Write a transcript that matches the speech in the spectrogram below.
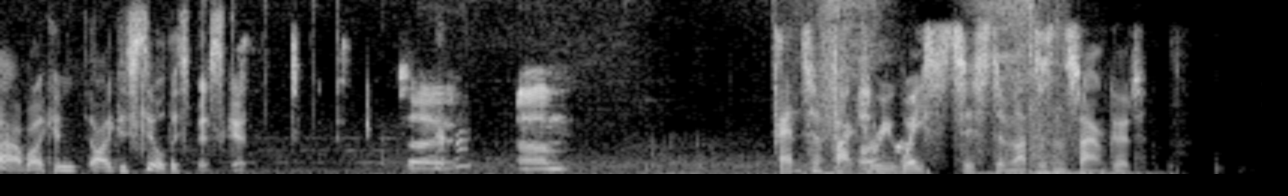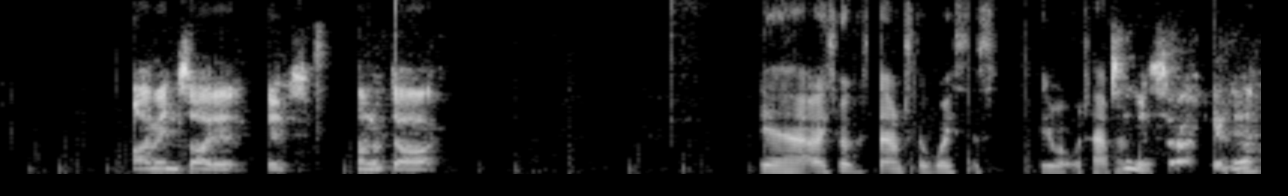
Ah, well, I can I can steal this biscuit. so um, Enter factory waste system. That doesn't sound good. I'm inside it. It's kind of dark. Yeah, I took us down to the waste system to see what would happen. Sinister actually in here.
